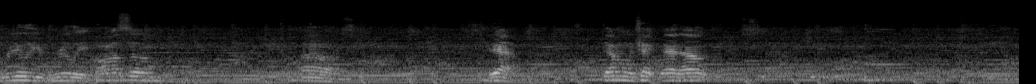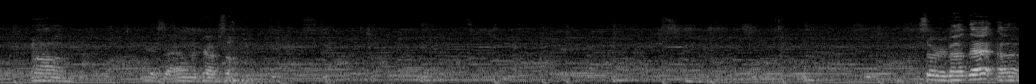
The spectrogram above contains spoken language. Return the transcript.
really, really awesome. Uh, yeah, definitely check that out. Um, yes, I want to grab something. Sorry about that. Uh,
